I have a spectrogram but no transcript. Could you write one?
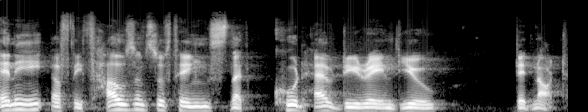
any of the thousands of things that could have derailed you did not.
